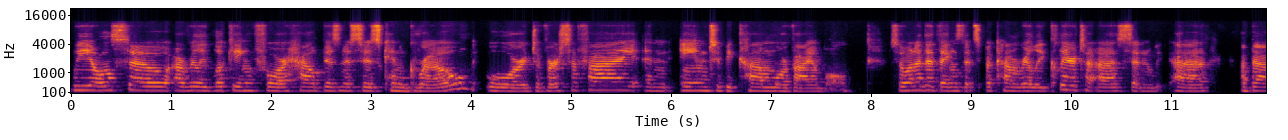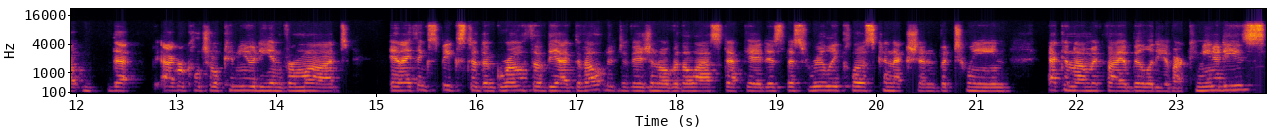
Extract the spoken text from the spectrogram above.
We also are really looking for how businesses can grow or diversify and aim to become more viable. So one of the things that's become really clear to us and uh, about that agricultural community in Vermont, and I think speaks to the growth of the Ag Development Division over the last decade, is this really close connection between economic viability of our communities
